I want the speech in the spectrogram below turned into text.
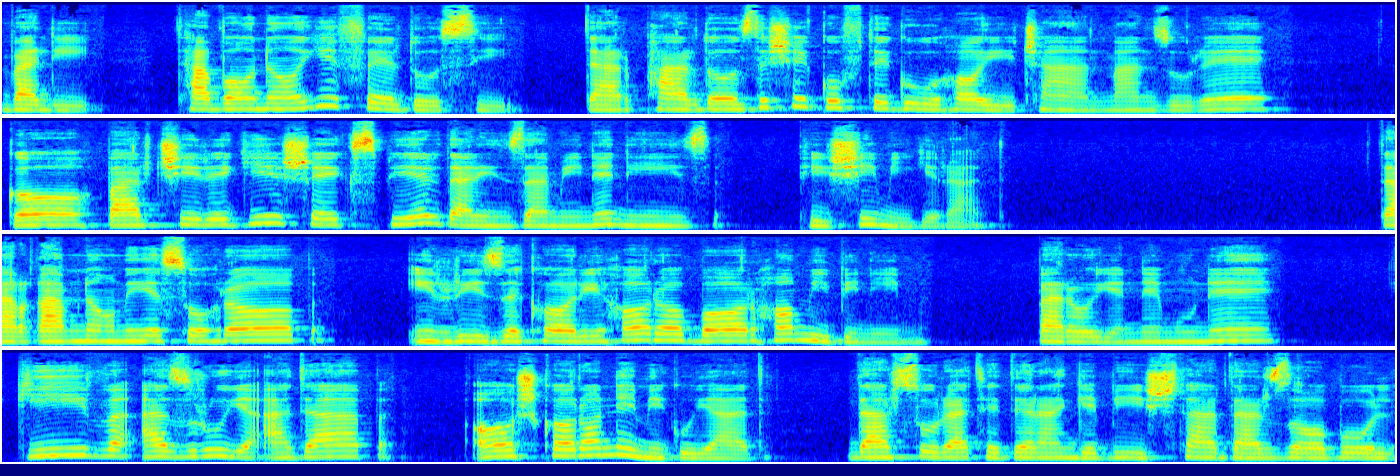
ولی توانایی فردوسی در پردازش گفتگوهایی چند منظوره گاه بر چیرگی شکسپیر در این زمینه نیز پیشی می‌گیرد. در غمنامه سهراب این ریزکاری ها را بارها می بینیم. برای نمونه گیو از روی ادب آشکارا نمی‌گوید. در صورت درنگ بیشتر در زابل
